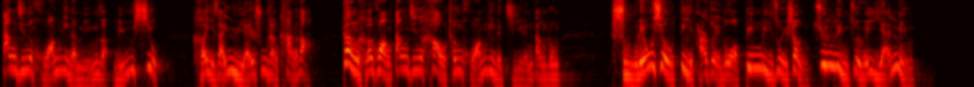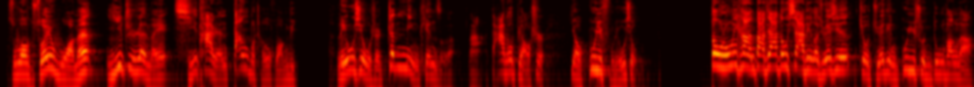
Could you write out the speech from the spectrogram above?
当今皇帝的名字刘秀，可以在预言书上看得到。更何况当今号称皇帝的几人当中，属刘秀地盘最多，兵力最盛，军令最为严明。所所以，我们一致认为，其他人当不成皇帝。刘秀是真命天子啊！大家都表示要归附刘秀。窦融一看大家都下定了决心，就决定归顺东方的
